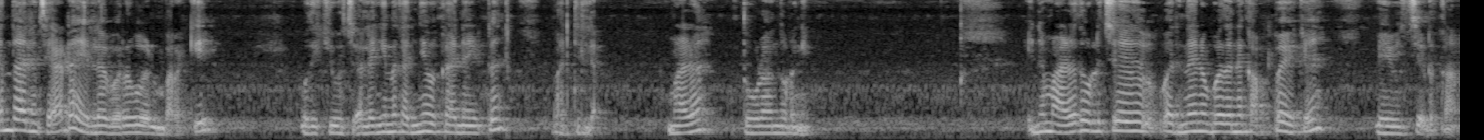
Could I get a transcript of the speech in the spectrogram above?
എന്തായാലും ചേട്ടാ എല്ലാ വിറവുകളും പറക്കി ഒതുക്കി വെച്ചു. അല്ലെങ്കിൽ ഇന്ന് കഞ്ഞി വെക്കാനായിട്ട് പറ്റില്ല. മഴ തൂളാൻ തുടങ്ങി. പിന്നെ മഴ തൊളിച്ച് വരുന്നതിന് മുമ്പ് തന്നെ കപ്പയൊക്കെ വേവിച്ചെടുക്കാം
